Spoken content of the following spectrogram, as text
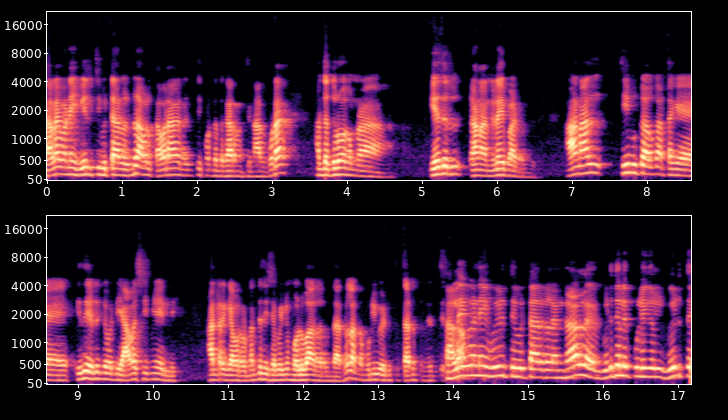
தலைவனை வீழ்த்தி விட்டார்கள் என்று அவள் தவறாக நிறுத்தி கொண்டது காரணத்தினால் கூட அந்த துரோகம் எதிரான நிலைப்பாடு இருந்தது. ஆனால் திமுகவுக்கு அத்தகைய இது எடுக்க வேண்டிய அவசியமே இல்லை. அன்றைக்கு அவர்கள் மந்திரி சபையிலும் வலுவாக இருந்தார்கள். அந்த முடிவை எடுத்து தடுத்து நிறுத்தி தலைவனை வீழ்த்து விட்டார்கள் என்றால் விடுதலை புலிகள் வீழ்த்து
